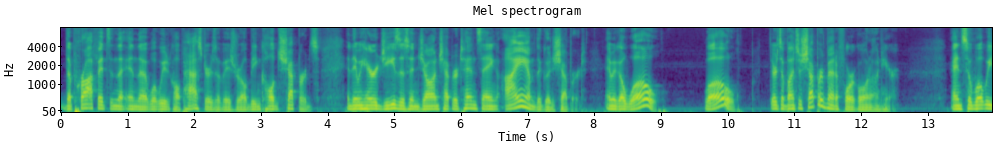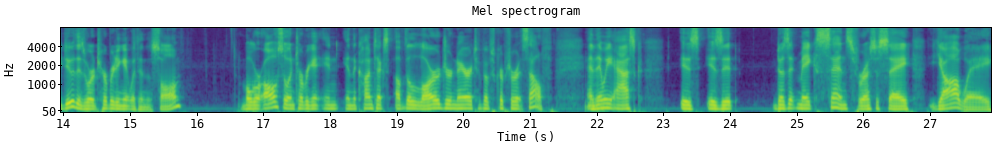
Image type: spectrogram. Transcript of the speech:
the prophets and the and the what we would call pastors of Israel being called shepherds, and then we hear Jesus in John chapter ten saying, "I am the good shepherd," and we go, "Whoa, whoa!" There's a bunch of shepherd metaphor going on here, and so what we do is we're interpreting it within the psalm, but we're also interpreting it in in the context of the larger narrative of Scripture itself, and then we ask, is is it does it make sense for us to say Yahweh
